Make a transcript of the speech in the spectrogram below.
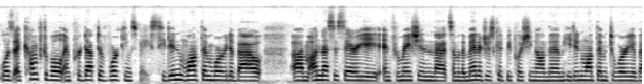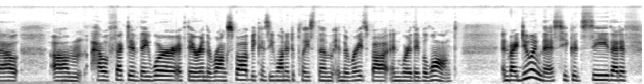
was a comfortable and productive working space. He didn't want them worried about um, unnecessary information that some of the managers could be pushing on them. He didn't want them to worry about um, how effective they were if they were in the wrong spot because he wanted to place them in the right spot and where they belonged. And by doing this, he could see that if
